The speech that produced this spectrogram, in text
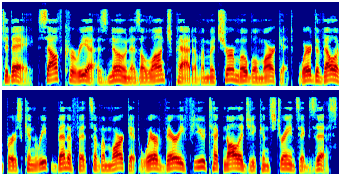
Today, South Korea is known as a launchpad of a mature mobile market, where developers can reap benefits of a market where very few technology constraints exist.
